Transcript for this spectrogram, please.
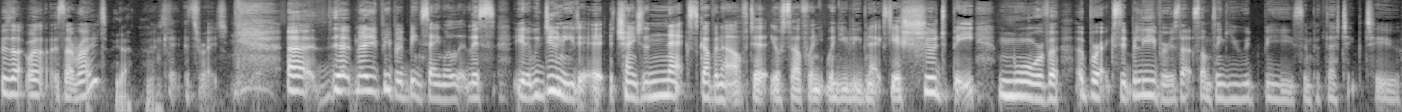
Is that well, is that right? Yeah. it is. Okay, it's right. Uh, many people have been saying, well, this, you know, we do need a, a change. The next governor after yourself, when, when you leave next year, should be more of a, a Brexit believer. Is that something you would be sympathetic to?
